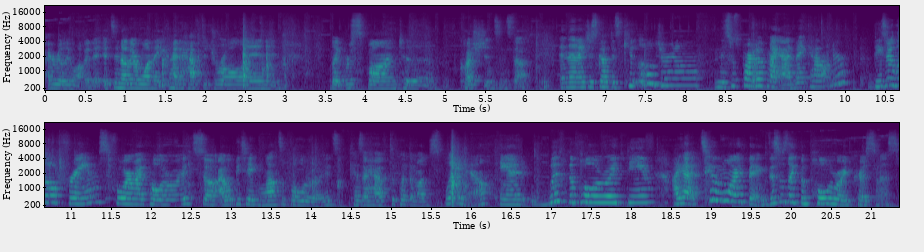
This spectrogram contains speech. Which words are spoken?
I really wanted it. It's another one that you kind of have to draw in and like respond to the questions and stuff. And then I just got this cute little journal. And this was part of my advent calendar. These are little frames for my Polaroids, so I will be taking lots of Polaroids because I have to put them on display now. And with the Polaroid theme, I got two more things. This was like the Polaroid Christmas.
